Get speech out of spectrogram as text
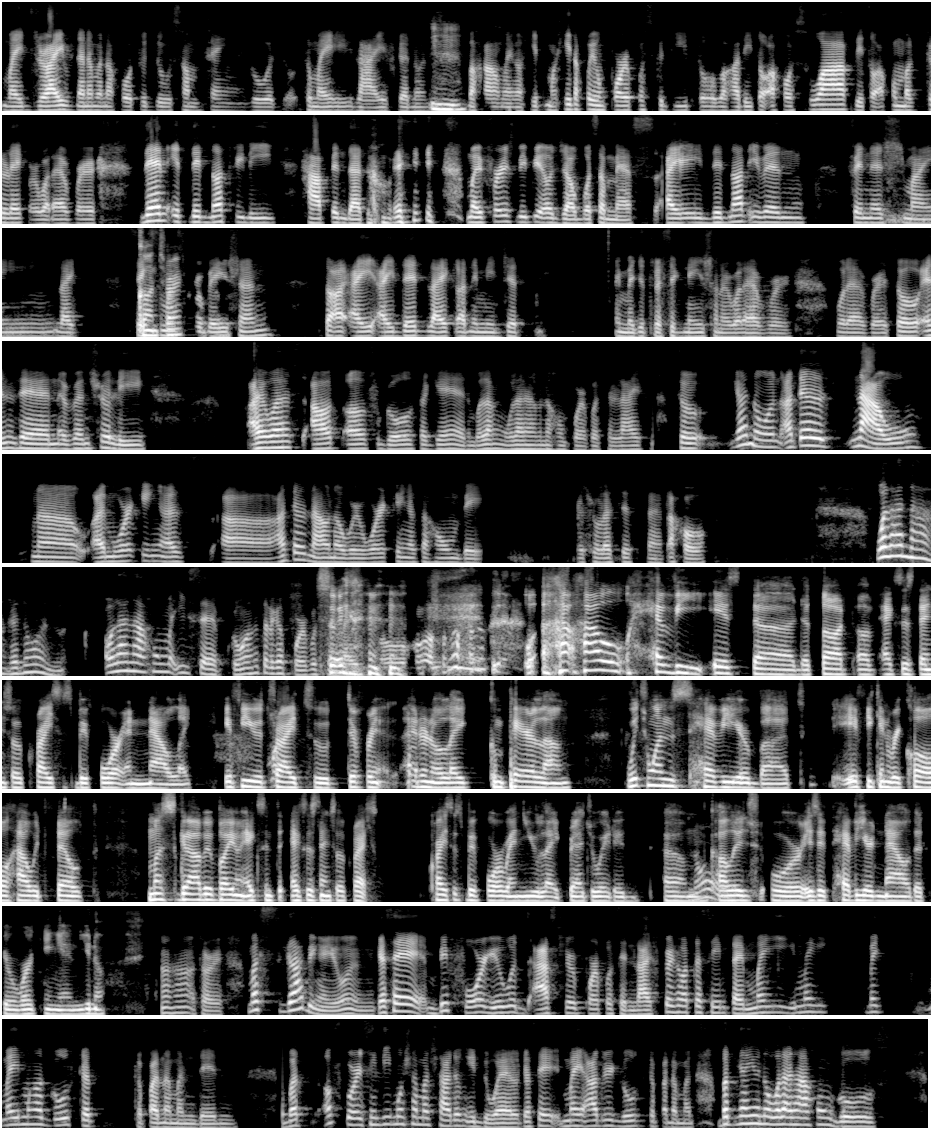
may drive na naman ako to do something good to my life, ganun. hmm Baka may makita, makita ko yung purpose ko dito. Baka dito ako swak, dito ako mag-click or whatever. Then, it did not really happen that way. my first BPO job was a mess. I did not even finish my, like, six months Contract. probation. So, I, I, I did, like, an immediate immediate resignation or whatever whatever so and then eventually I was out of goals again. Walang wala naman akong purpose sa life. So ganun. Until now na I'm working as uh, until now na we're working as a home based virtual assistant. Ako wala na ganun. Wala na akong maisip kung ano talaga purpose So ng life ko. How how heavy is the the thought of existential crisis before and now? Like if you try to different, I don't know, like compare lang, which one's heavier? But if you can recall how it felt, mas grabe ba yung exist- existential crisis crisis before when you like graduated um no college, or is it heavier now that you're working and you know? Aha, sorry. Mas grabe ngayon. Kasi before, you would ask your purpose in life. Pero at the same time, may may may may mga goals ka, ka pa naman din. But of course, hindi mo siya masyadong i-dwell kasi may other goals ka pa naman. But ngayon na wala na akong goals,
